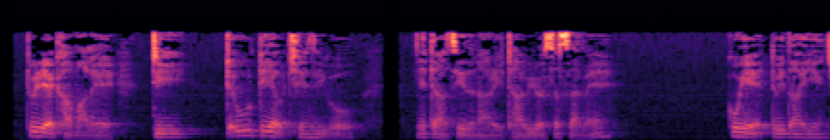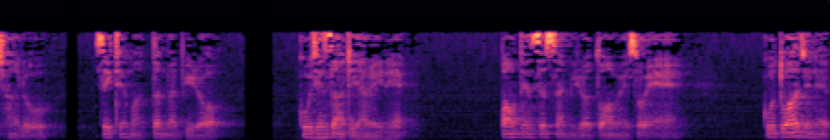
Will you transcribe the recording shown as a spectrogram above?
။တွေ့တဲ့အခါမှာလည်းဒီတစ်ဦးတစ်ယောက်ချင်းစီကိုမေတ္တာစေတနာတွေထားပြီးတော့ဆက်ဆံမယ်။ကိုယ့်ရဲ့သွေးသားရင်းချလို့စိတ်ထဲမှာသတ်မှတ်ပြီးတော့ကိုယ်ချင်းစာတရားတွေနဲ့ပေါင်းသင်းဆက်ဆံပြီးတော့သွားမယ်ဆိုရင်ကိုယ်သွားချင်တဲ့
